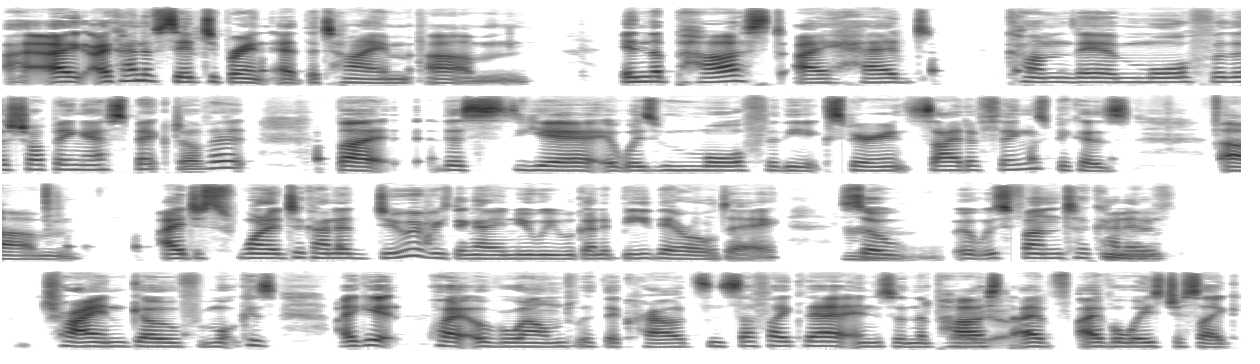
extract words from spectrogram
I, I kind of said to Brent at the time, um, in the past I had come there more for the shopping aspect of it, but this year it was more for the experience side of things because um, I just wanted to kind of do everything. I knew we were going to be there all day, so it was fun to kind Mm. of try and go from what because I get quite overwhelmed with the crowds and stuff like that. And so in the past, yeah. I've I've always just like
